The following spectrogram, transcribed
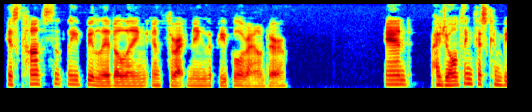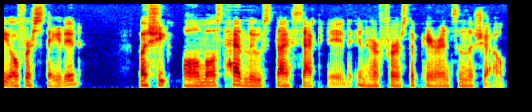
is constantly belittling and threatening the people around her. And I don't think this can be overstated, but she almost had Luz dissected in her first appearance in the show.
